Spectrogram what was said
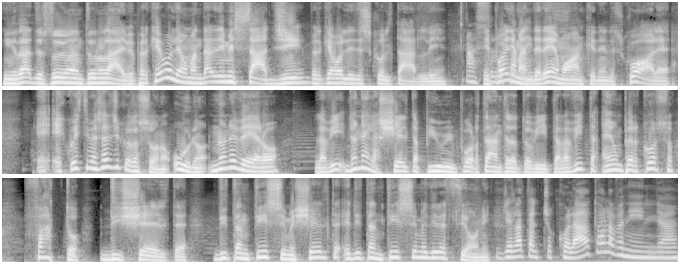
in Radio Studio 91 Live? Perché vogliamo mandare dei messaggi perché voglio ascoltarli. E poi li manderemo anche nelle scuole. E, e questi messaggi cosa sono? uno non è vero vi- non è la scelta più importante della tua vita, la vita è un percorso fatto di scelte, di tantissime scelte e di tantissime direzioni. Gelato al cioccolato o alla vaniglia?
